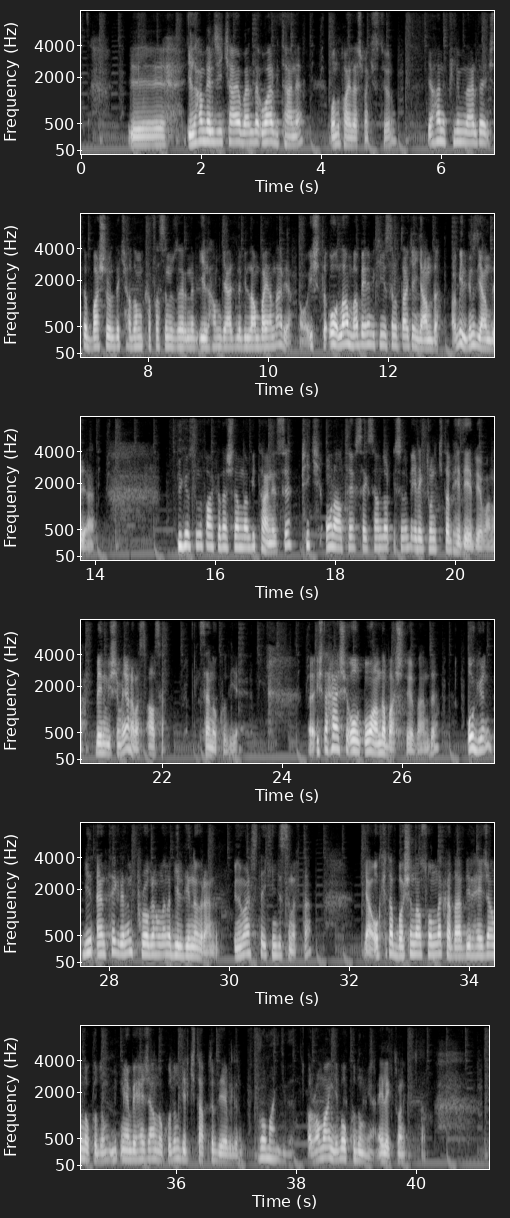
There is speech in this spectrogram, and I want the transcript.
İlham verici hikaye bende var bir tane. Onu paylaşmak istiyorum. Ya hani filmlerde işte başroldeki adamın kafasının üzerine bir ilham geldiğinde bir lamba yanar ya. O işte o lamba benim ikinci sınıftayken yandı. Bildiğiniz yandı yani. Bir gün sınıf arkadaşlarımdan bir tanesi PIK 16F84 isimli bir elektronik kitabı hediye ediyor bana. Benim işime yaramaz al sen. Sen oku diye. Ee, İşte her şey o, o anda başlıyor bende. O gün bir entegrenin programlarını bildiğini öğrendim. Üniversite ikinci sınıfta. Yani o kitap başından sonuna kadar bir heyecanla okudum, bitmeyen bir heyecanla okudum bir kitaptır diyebilirim. Roman gibi. Roman gibi okudum yani elektronik bir kitap.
